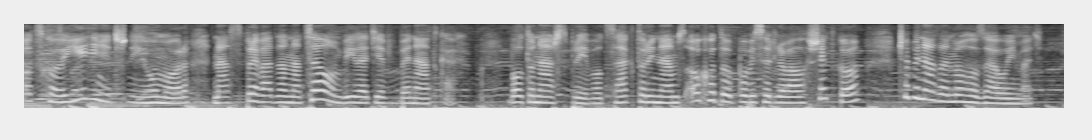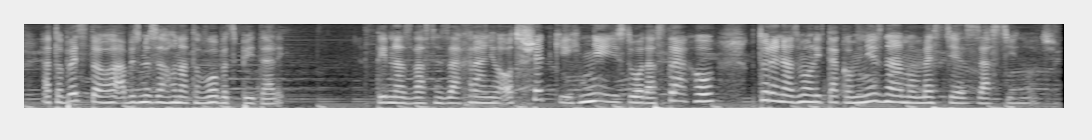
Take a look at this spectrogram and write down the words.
Ocko jedinečný humor nás prevádzal na celom výlete v Benátkach. Bol to náš sprievodca, ktorý nám s ochotou povysvetľoval všetko, čo by nás len mohlo zaujímať. A to bez toho, aby sme sa ho na to vôbec pýtali. Tým nás vlastne zachránil od všetkých neistôt a strachov, ktoré nás mohli v takom neznámom meste zastihnúť.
